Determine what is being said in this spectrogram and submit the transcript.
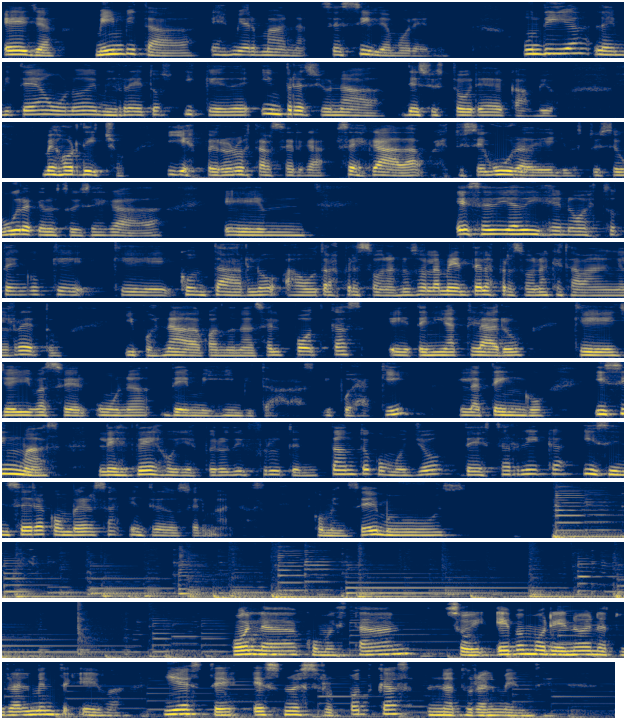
Ella mi invitada es mi hermana Cecilia Moreno. Un día la invité a uno de mis retos y quedé impresionada de su historia de cambio. Mejor dicho, y espero no estar sesgada, pues estoy segura de ello, estoy segura que no estoy sesgada. Em, ese día dije, no, esto tengo que, contarlo a otras personas, no solamente a las personas que estaban en el reto. Y pues nada, cuando nace el podcast, eh, tenía claro que ella iba a ser una de mis invitadas. Y pues aquí la tengo. Y sin más, les dejo y espero disfruten tanto como yo de esta rica y sincera conversa entre dos hermanas. Comencemos. Hola, ¿cómo están? Soy Eva Moreno de Naturalmente Eva y este es nuestro podcast Naturalmente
